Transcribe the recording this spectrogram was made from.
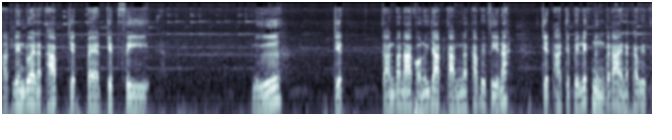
ตัดเล่นด้วยนะครับ7874หรือ7การบรรณาขออนุญาตกันนะครับ FC นะ 7 อาจจะเป็นเลข 1 ก็ได้นะครับ FC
